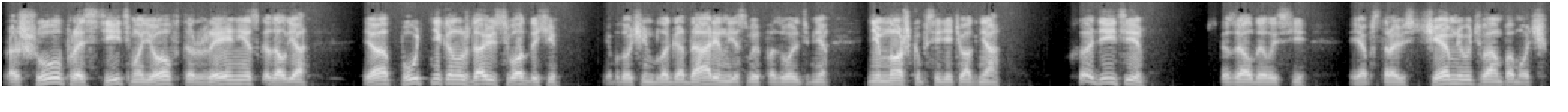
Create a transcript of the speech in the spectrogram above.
Прошу простить мое вторжение, — сказал я. — Я путника нуждаюсь в отдыхе. Я буду очень благодарен, если вы позволите мне немножко посидеть у огня. — Входите, — сказал Делоси, — я постараюсь чем-нибудь вам помочь.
